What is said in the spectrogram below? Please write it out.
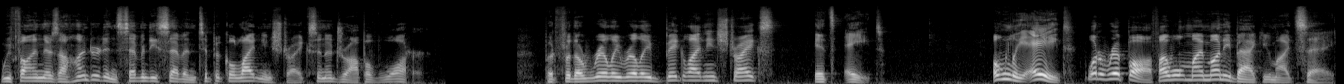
we find there's 177 typical lightning strikes in a drop of water. But for the really, really big lightning strikes, it's 8. Only 8? What a ripoff! I want my money back, you might say.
